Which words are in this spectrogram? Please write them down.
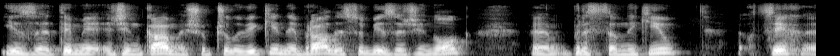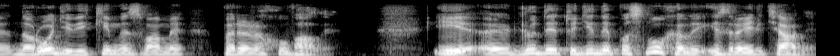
із тими жінками, щоб чоловіки не брали собі за жінок представників цих народів, які ми з вами перерахували. І е, люди тоді не послухали ізраїльтяни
